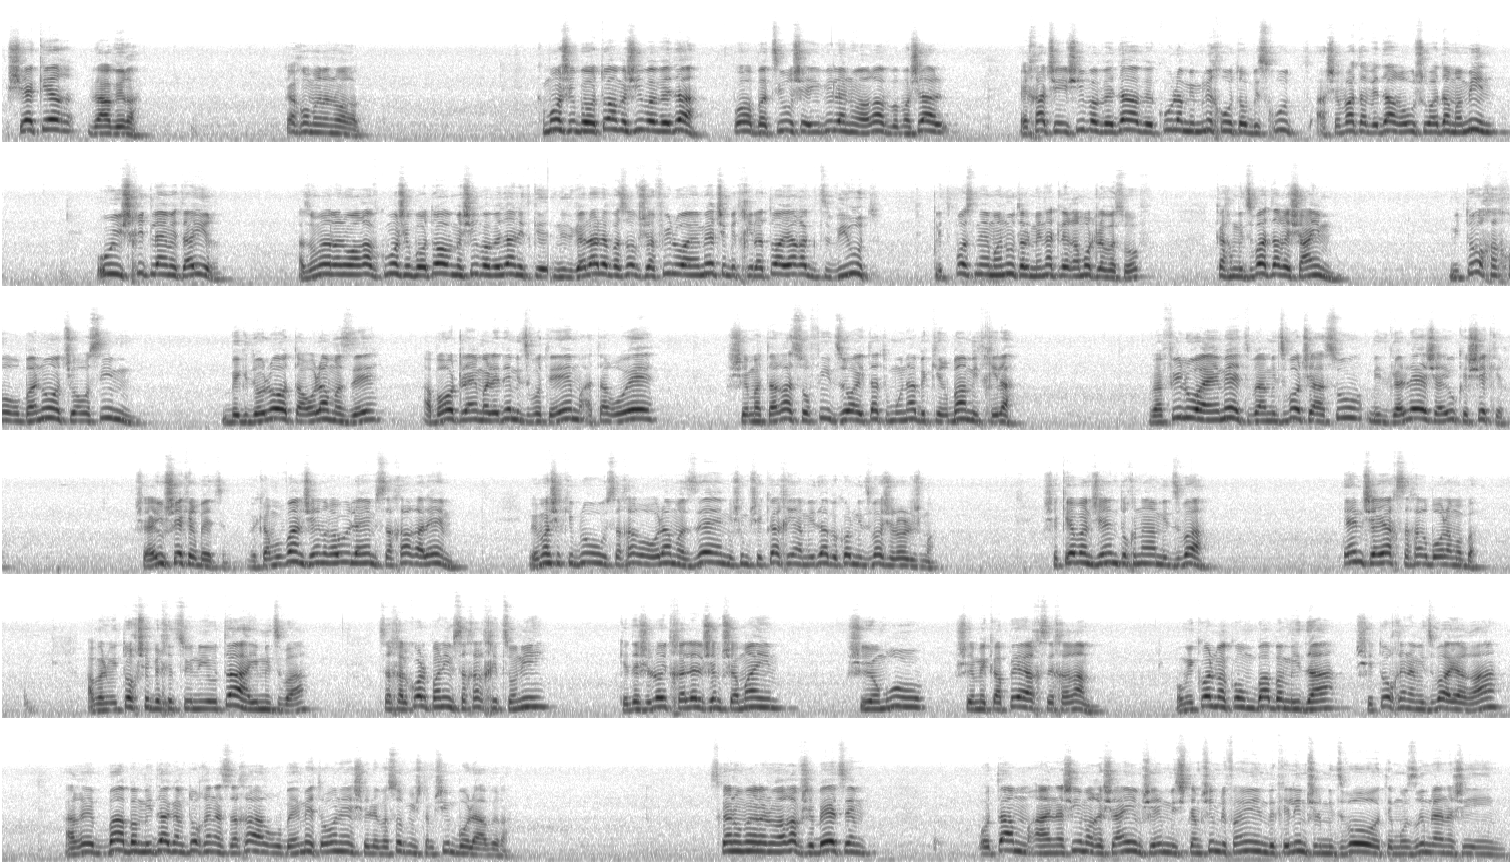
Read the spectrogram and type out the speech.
שקר ועבירה. כך אומר לנו הרב. כמו שבאותו המשיב אבדה, פה בציור שהביא לנו הרב במשל, אחד שהשיב אבדה וכולם המליכו אותו בזכות השבת אבדה, ראו שהוא אדם אמין, הוא השחית להם את העיר. אז אומר לנו הרב, כמו שבאותו משיב אבדה נתגלה לבסוף שאפילו האמת שבתחילתו היה רק צביעות לתפוס נאמנות על מנת לרמות לבסוף, כך מצוות הרשעים מתוך החורבנות שעושים בגדולות העולם הזה, הבאות להם על ידי מצוותיהם, אתה רואה שמטרה סופית זו הייתה תמונה בקרבם מתחילה. ואפילו האמת והמצוות שעשו, מתגלה שהיו כשקר. שהיו שקר בעצם. וכמובן שאין ראוי להם שכר עליהם. ומה שקיבלו שכר העולם הזה, משום שכך היא עמידה בכל מצווה שלא לשמה. שכיוון שאין תוכנה מצווה, אין שייך שכר בעולם הבא. אבל מתוך שבחיצוניותה היא מצווה, צריך על כל פנים שכר חיצוני, כדי שלא יתחלל שם שמיים, שיאמרו שמקפח שכרם. ומכל מקום בא במידה שתוכן המצווה היה רע, הרי בא במידה גם תוכן השכר הוא באמת עונש שלבסוף משתמשים בו לעבירה. אז כאן אומר לנו הרב שבעצם אותם האנשים הרשעים שהם משתמשים לפעמים בכלים של מצוות, הם עוזרים לאנשים,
